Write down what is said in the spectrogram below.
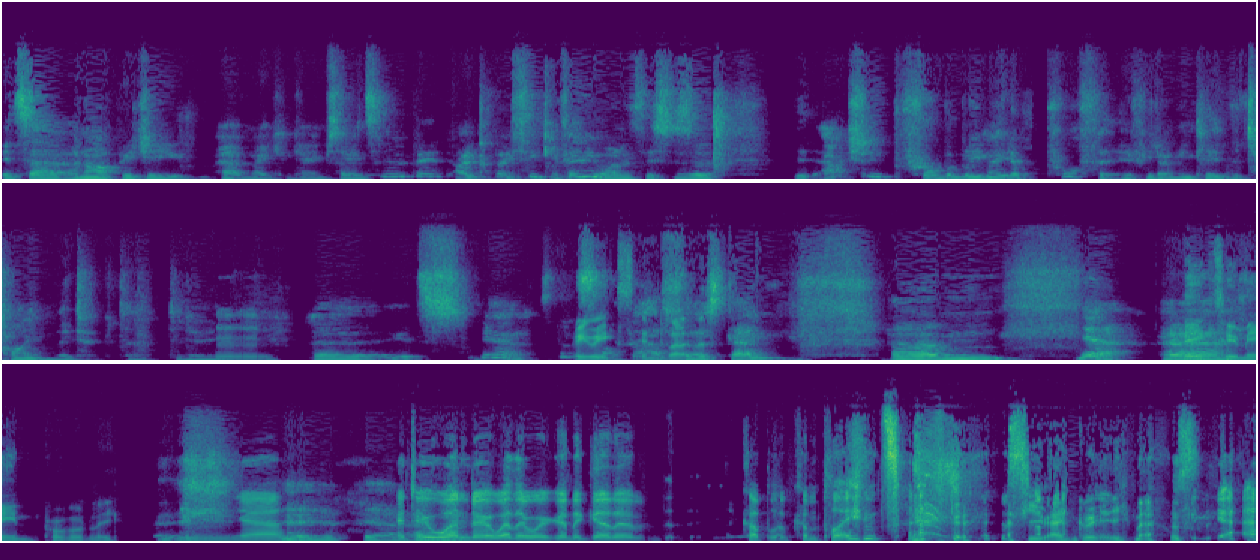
it's a, an RPG uh, making game, so it's a bit. I, I think if anyone, if this is a it actually probably made a profit if you don't include the time they took to, to do. Mm. Uh, it's yeah, it's Three weeks in bad development. first game. Um, yeah, uh, Being too mean, probably. Yeah. yeah, yeah, yeah. I and, do like, wonder whether we're going to get a, couple of complaints. a few angry emails. yeah.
